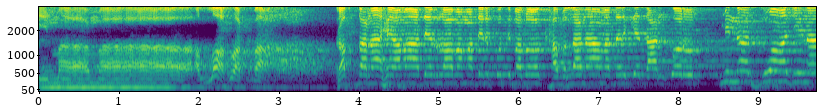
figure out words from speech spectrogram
إماما الله أكبر রব্বানা হে আমাদের রব আমাদের প্রতিপালক হাবলানা আমাদেরকে দান করুন মিনা জোয়াজিনা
